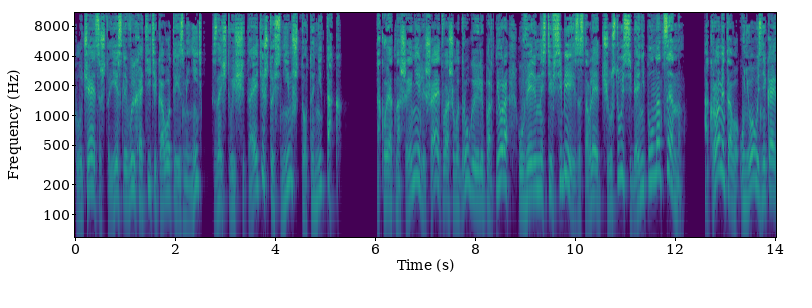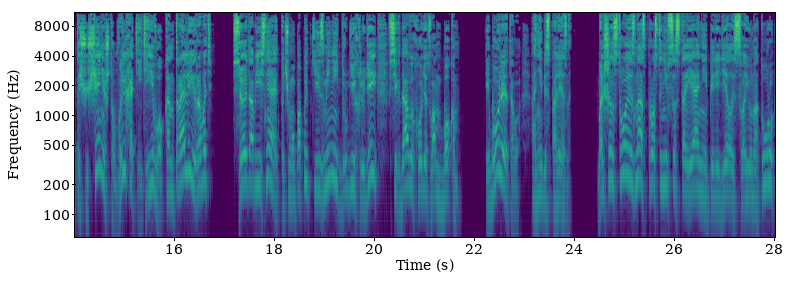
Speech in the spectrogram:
получается, что если вы хотите кого-то изменить, значит, вы считаете, что с ним что-то не так. Такое отношение лишает вашего друга или партнера уверенности в себе и заставляет чувствовать себя неполноценным. А кроме того, у него возникает ощущение, что вы хотите его контролировать. Все это объясняет, почему попытки изменить других людей всегда выходят вам боком. И более того, они бесполезны. Большинство из нас просто не в состоянии переделать свою натуру,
